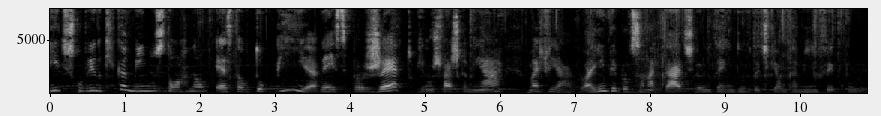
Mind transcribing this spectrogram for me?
ir descobrindo que caminhos tornam esta utopia, né, esse projeto que nos faz caminhar mais viável. A interprofissionalidade, eu não tenho dúvida de que é um caminho fecundo.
